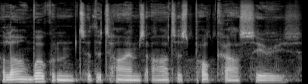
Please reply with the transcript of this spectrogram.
Hello and welcome to the Times Artist podcast series.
